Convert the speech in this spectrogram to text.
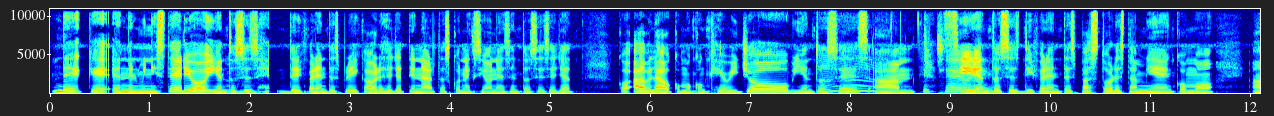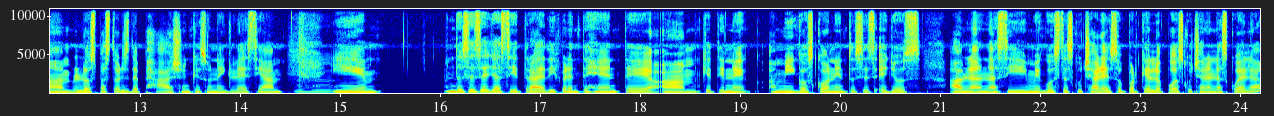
de que en el ministerio y entonces diferentes predicadores, ella tiene hartas conexiones, entonces ella ha hablado como con Carrie Job y entonces, mm, sí, entonces diferentes pastores también como los pastores de Passion, que es una iglesia, y entonces ella sí trae diferente gente que tiene amigos con, entonces ellos hablan así, me gusta escuchar eso porque lo puedo escuchar en la escuela,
